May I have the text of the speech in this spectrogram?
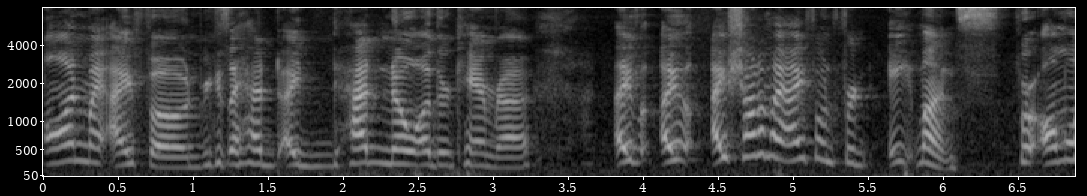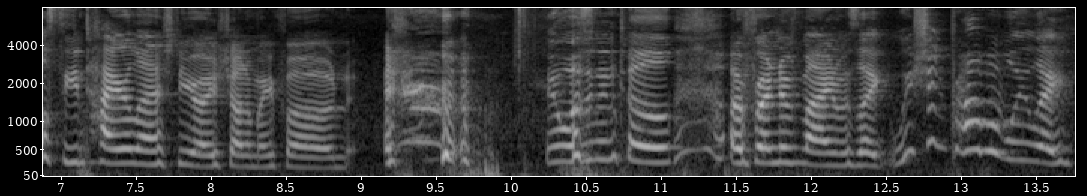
on my iPhone because I had I had no other camera. I've, I, I shot on my iPhone for eight months. For almost the entire last year, I shot on my phone. it wasn't until a friend of mine was like, we should probably, like,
